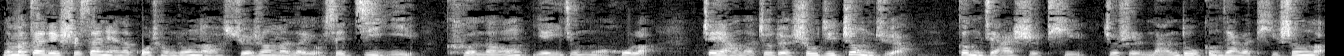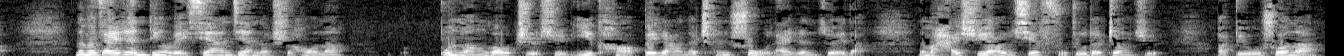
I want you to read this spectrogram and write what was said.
那么在这十三年的过程中呢，学生们的有些记忆可能也已经模糊了，这样呢就对收集证据啊更加是提，就是难度更加的提升了。那么在认定猥亵案件的时候呢？不能够只是依靠被告人的陈述来认罪的，那么还需要一些辅助的证据啊，比如说呢，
